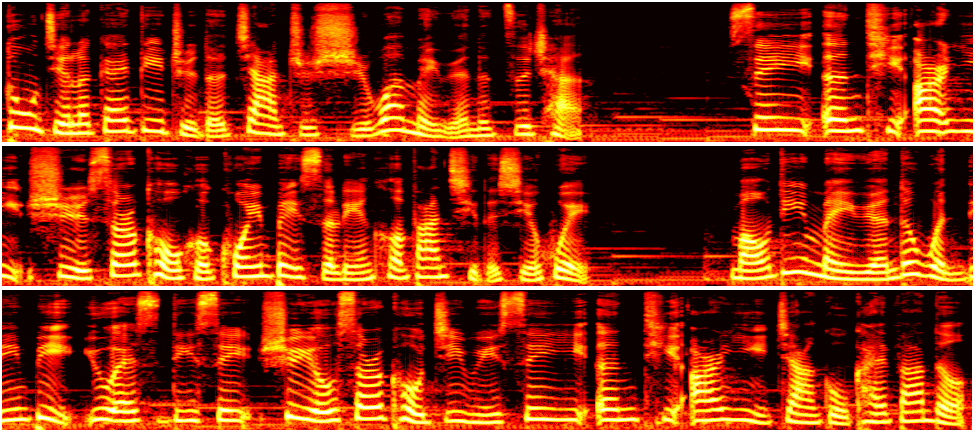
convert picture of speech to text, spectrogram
冻结了该地址的价值十万美元的资产。CENTRE 是 Circle 和 Coinbase 联合发起的协会。锚定美元的稳定币 USDC 是由 Circle 基于 CENTRE 架构开发的。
